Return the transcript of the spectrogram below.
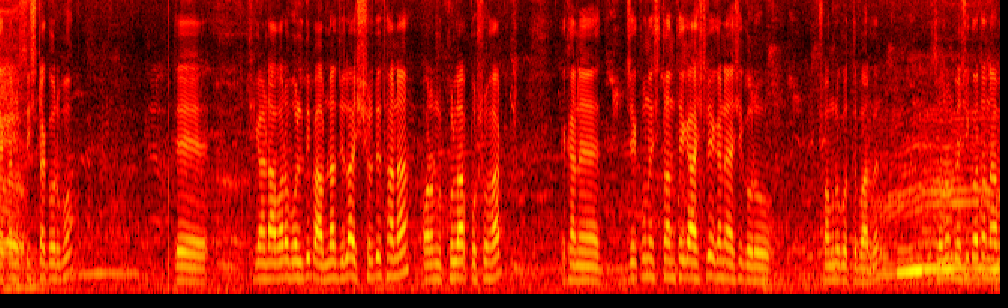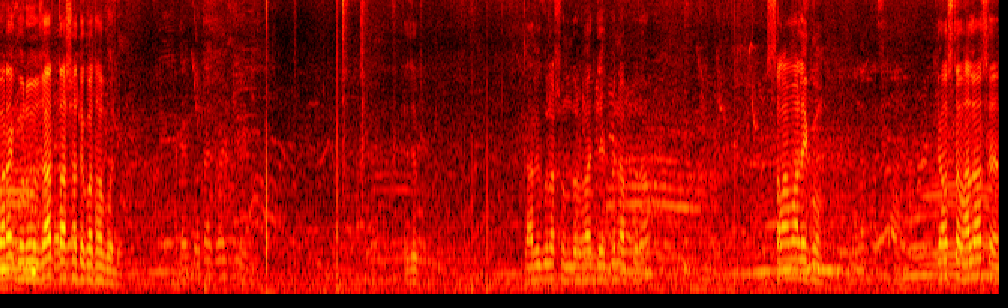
দেখানোর চেষ্টা করব। তে ঠিকানাটা আবারও বলে দিই, পাবনা জেলা ঈশ্বরদী থানা, অরণখোলা, পশুহাট। এখানে যে কোনো স্থান থেকে আসলে এখানে এসে গরু সংগ্রহ করতে পারবেন। চলুন বেশি কথা না বাড়ায় গরু যার তার সাথে কথা বলি। এই যে গাভিগুলো সুন্দরভাবে দেখবেন আপনারা। সালাম আলাইকুম। কি অবস্থা, ভালো আছেন?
